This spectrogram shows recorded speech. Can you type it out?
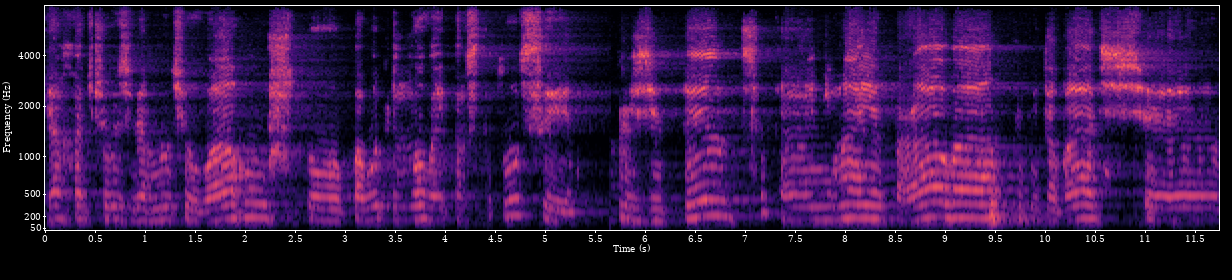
я хочу звярнуць увагу что паводле новой конституции президент э, не мае права выдаваць э,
